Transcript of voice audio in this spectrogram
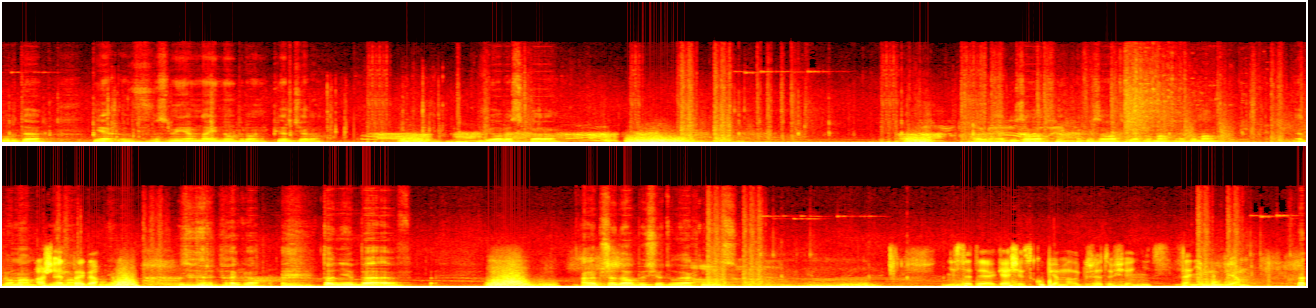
kurde... Nie, w, zmieniam na inną broń. Pierdziela. Biorę skara. Dobra, ja go załatwię, ja go załatwię, ja go mam, ja go mam. Ja go mam, Masz nie mam, nie mam. RPG. To nie BF. Ale przydałby się tu jak nic. Niestety, jak ja się skupiam na grze, to się nic za nie mówiam.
